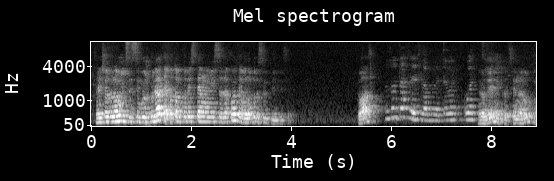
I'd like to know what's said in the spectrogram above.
Це якщо ти на вулиці з цим будеш гуляти, а потім кудись в темне місце заходити, воно буде світитися. Клас? Ну, то так зробити. Годинник, то це на руку.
